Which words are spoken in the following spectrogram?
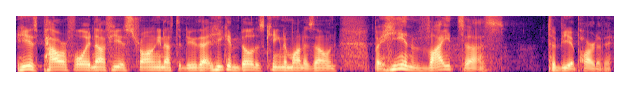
He is powerful enough, he is strong enough to do that. He can build his kingdom on his own, but he invites us to be a part of it.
